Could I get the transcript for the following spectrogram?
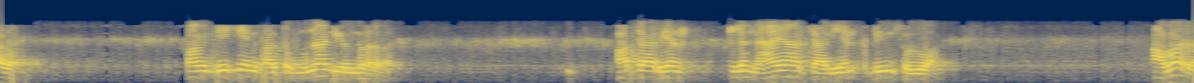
அவர் சுவாமி தேசியன் காலத்துக்கு முன்னாடி இருந்தவர் அவர். ஆச்சாரியன் இல்லை நியாயாச்சாரியன் அப்படின்னு சொல்லுவார். அவர்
